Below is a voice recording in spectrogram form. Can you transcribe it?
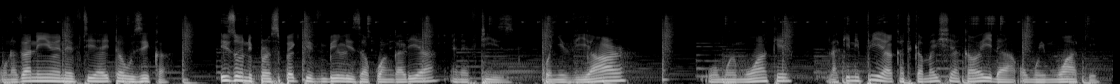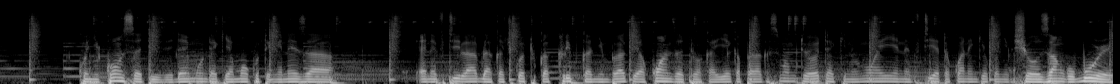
unadhani hiyo nft haitauzika? Hizo ni perspective mbili za kuangalia nfts kwenye vr umuhimu wake lakini pia katika maisha ya kawaida umuhimu wake. Kwenye concert hizi diamond akiamua kutengeneza nft labda akachukua tu clip ka nyimbo yake ya kwanza tu akaiweka pale akasema mtu yoyote akinunua hii nft atakuwa anaingia kwenye show zangu bure.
